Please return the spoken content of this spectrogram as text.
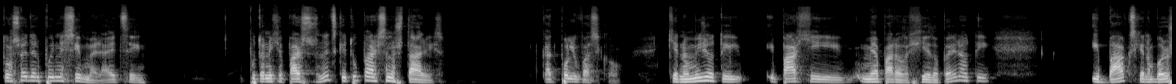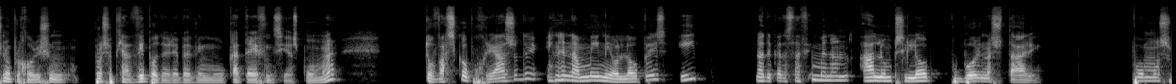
τον Σέντερ που είναι σήμερα, έτσι. Που τον είχε πάρει στου Nets και του πάρει ένα στάρι. Κάτι πολύ βασικό. Και νομίζω ότι υπάρχει μια παραδοχή εδώ πέρα ότι οι Bucks για να μπορέσουν να προχωρήσουν προς οποιαδήποτε ρε παιδί μου κατεύθυνση ας πούμε, το βασικό που χρειάζονται είναι να μείνει ο Λόπες ή να αντικατασταθεί με έναν άλλον ψηλό που μπορεί να σουτάρει. Που όμως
